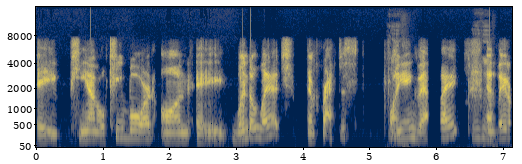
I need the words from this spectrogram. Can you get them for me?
a piano keyboard on a window ledge and practiced playing that way. Mm-hmm. And later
